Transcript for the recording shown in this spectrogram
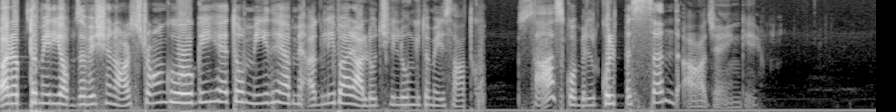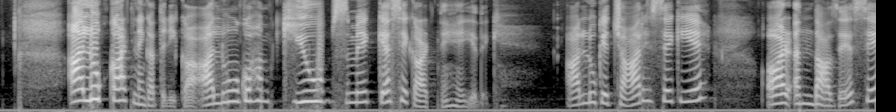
और अब तो मेरी ऑब्जर्वेशन और स्ट्रांग हो गई है तो उम्मीद है अब मैं अगली बार आलू छीलूँगी तो मेरी साथ सास को बिल्कुल पसंद आ जाएँगे। आलू काटने का तरीका, आलूओं को हम क्यूब्स में कैसे काटते हैं ये देखें। आलू के चार हिस्से किए और अंदाजे से,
